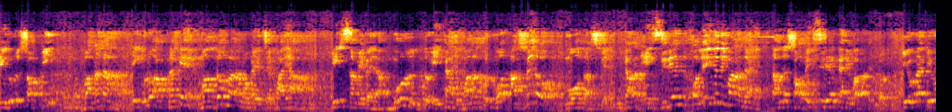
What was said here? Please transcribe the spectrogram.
এগুলো সব কি? বাহানা। এগুলো আপনাকে মাধ্যম বানানো হয়েছে, পায়া। মূল তো এটাই মত আসবে তো? মত আসবে। কারণ হলেই যদি মারা যায়, তাহলে সব মারা যেত। কেউ না কেউ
